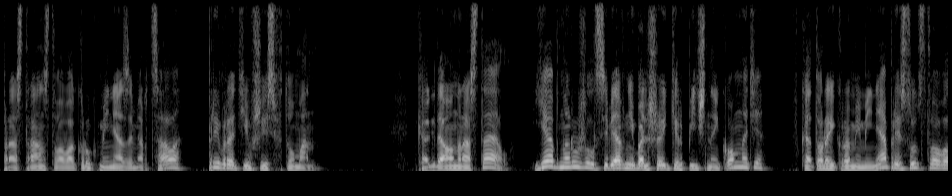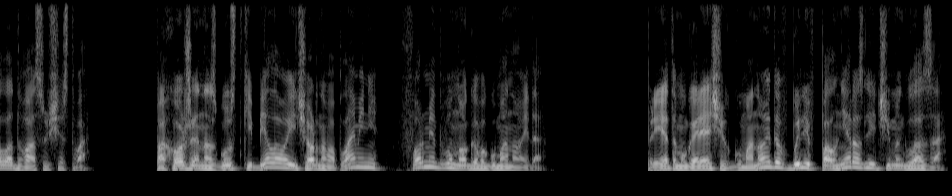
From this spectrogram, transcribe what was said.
Пространство вокруг меня замерцало, превратившись в туман. Когда он растаял, я обнаружил себя в небольшой кирпичной комнате, в которой кроме меня присутствовало два существа, похожие на сгустки белого и черного пламени в форме двуногого гуманоида. При этом у горящих гуманоидов были вполне различимы глаза,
